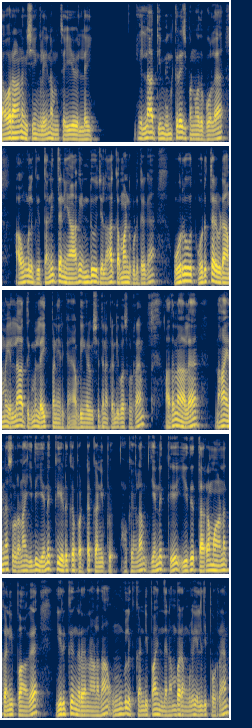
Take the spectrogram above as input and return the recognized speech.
தவறான விஷயங்களையும் நம்ம செய்யவில்லை. எல்லாத்தையும் என்கரேஜ் பண்ணுவது போல் அவங்களுக்கு தனித்தனியாக இண்டிவிஜுவலாக கமாண்ட் கொடுத்துருக்கேன். ஒரு ஒருத்தர் விடாமல் எல்லாத்துக்குமே லைக் பண்ணியிருக்கேன் அப்படிங்கிற விஷயத்த நான் கண்டிப்பாக சொல்கிறேன் அதனால் நான் என்ன சொல்கிறேன்னா இது எனக்கு எடுக்கப்பட்ட கணிப்பு ஓகேங்களா? எனக்கு இது தரமான கணிப்பாக இருக்குங்கிறதுனால தான் உங்களுக்கு கண்டிப்பாக இந்த நம்பரை உங்களுக்கு எழுதி போடுறேன்.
